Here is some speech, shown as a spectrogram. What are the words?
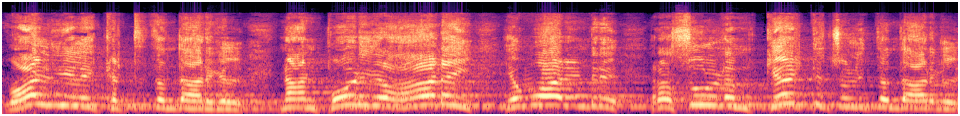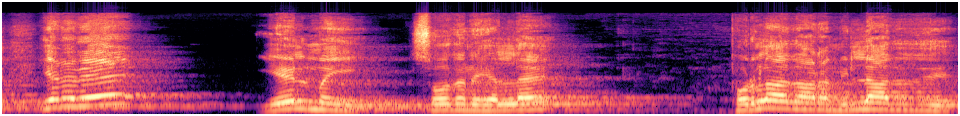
வாழ்வியலை கற்றுத் தந்தார்கள். நான் போடுகிற ஆடை எவ்வாறு என்று ரசூலிடம் கேட்டு சொல்லித் தந்தார்கள். எனவே ஏழ்மை சோதனை அல்ல பொருளாதாரம் இல்லாதது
